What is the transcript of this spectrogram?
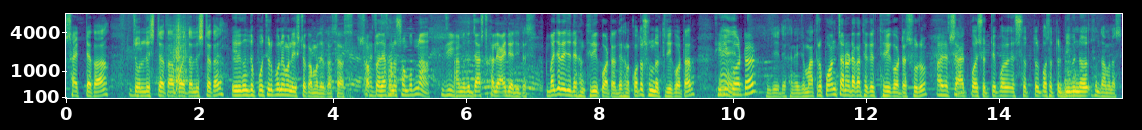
ষাট টাকা চল্লিশ টাকা পঁয়তাল্লিশ টাকা এগুলো কিন্তু প্রচুর পরিমাণে স্টক আমাদের কাছে আছে। সবটা দেখানো সম্ভব না। আমি জাস্ট খালি আইডিয়া দিতেছি। বাজারে যে দেখেন থ্রি কোয়ার্টার দেখেন কত সুন্দর থ্রি কোয়ার্টার থ্রি কোয়ার্টার জি দেখেন এই যে মাত্র পঞ্চান্ন টাকা থেকে থ্রি কোয়ার্টার শুরু। আচ্ছা। ষাট পঁয়ষট্টি সত্তর পঁচাত্তর বিভিন্ন দাম আছে।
